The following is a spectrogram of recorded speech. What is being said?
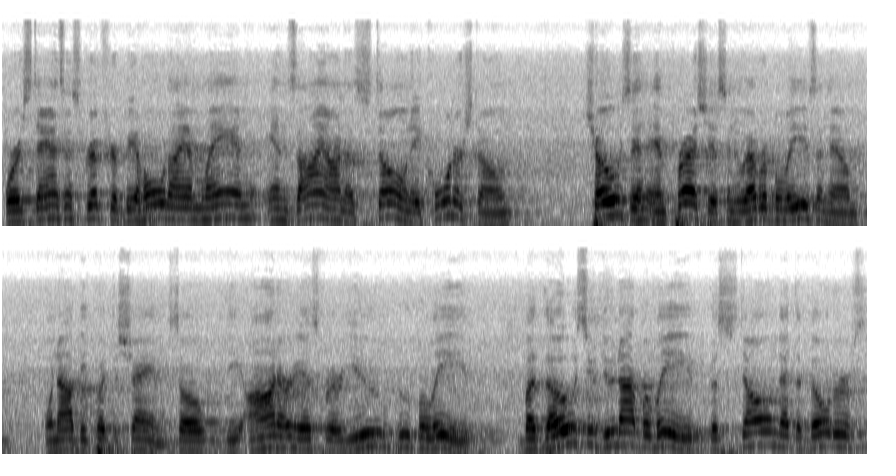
for it stands in scripture behold I am laying in Zion a stone a cornerstone chosen and precious, and whoever believes in him will not be put to shame. So the honor is for you who believe. But those who do not believe, the stone that the builders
